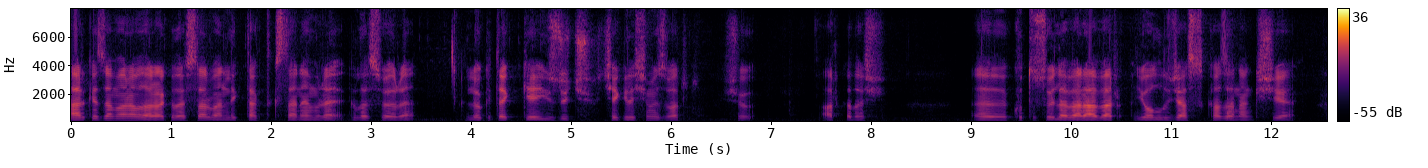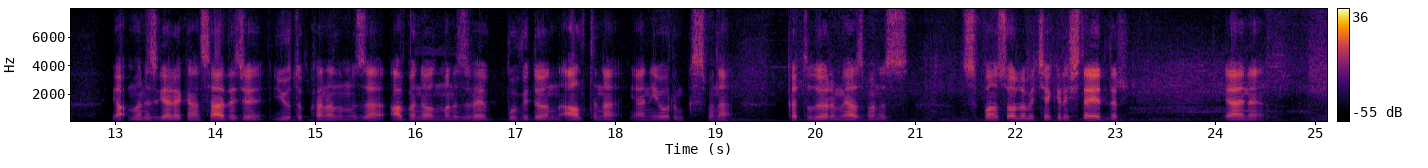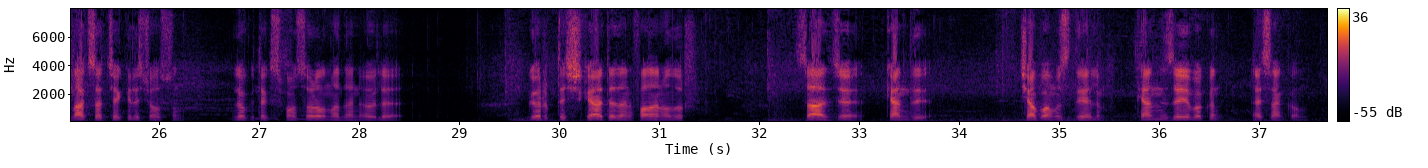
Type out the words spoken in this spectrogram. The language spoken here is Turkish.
Herkese merhabalar arkadaşlar. Ben Lig Tactics'ten Emre Glaciöre. Logitech G103 çekilişimiz var. Şu arkadaş. Ee, kutusuyla beraber yollayacağız kazanan kişiye. Yapmanız gereken sadece YouTube kanalımıza abone olmanız ve bu videonun altına yani yorum kısmına katılıyorum yazmanız. Sponsorlu bir çekiliş değildir. Yani maksat çekiliş olsun. Logitech sponsor olmadan öyle görüp de şikayet eden falan olur. Sadece kendi çabamız diyelim. Kendinize iyi bakın. Esen kalın.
